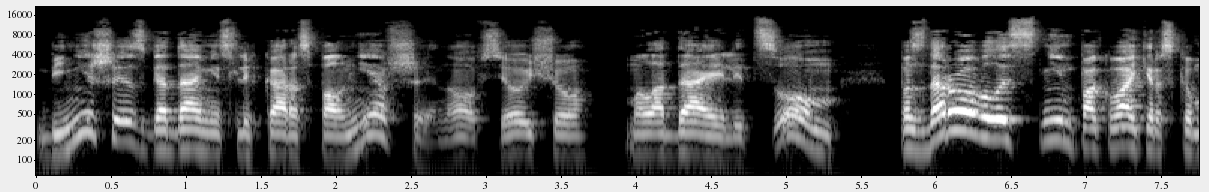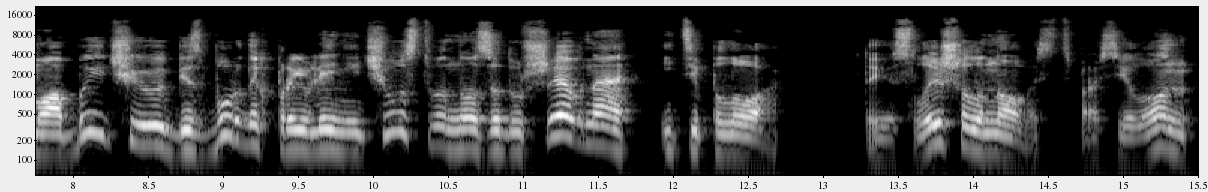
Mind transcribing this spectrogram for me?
Бенишия с годами слегка располневшая, но все еще молодая лицом, поздоровалась с ним по квакерскому обычаю, без бурных проявлений чувства, но задушевно и тепло. «Ты слышал новость?» — спросил он,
